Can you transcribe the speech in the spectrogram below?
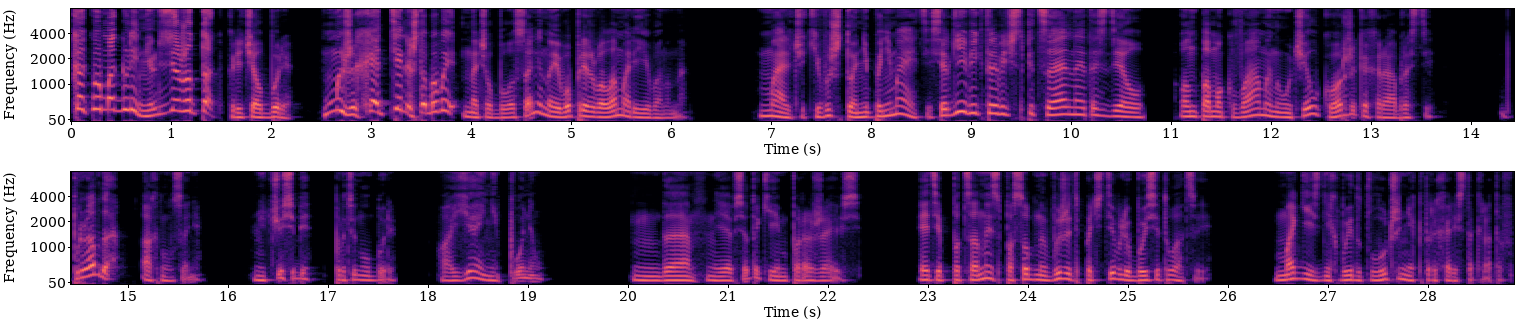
«Как вы могли? Нельзя же так!» — кричал Боря. «Мы же хотели, чтобы вы...» — начал было Саня, но его прервала Мария Ивановна. «Мальчики, вы что, не понимаете? Сергей Викторович специально это сделал. Он помог вам и научил Коржика храбрости. «Правда?» — ахнул Саня. «Ничего себе!» — протянул Боря. «А я и не понял». «Да, я все-таки им поражаюсь. Эти пацаны способны выжить почти в любой ситуации. Маги из них выйдут лучше некоторых аристократов.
